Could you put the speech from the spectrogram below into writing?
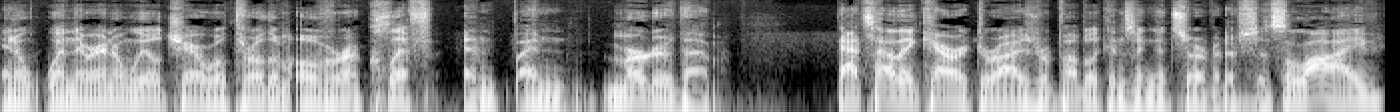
a, when they're in a wheelchair, will throw them over a cliff and and murder them. That's how they characterize Republicans and conservatives. It's a lie,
